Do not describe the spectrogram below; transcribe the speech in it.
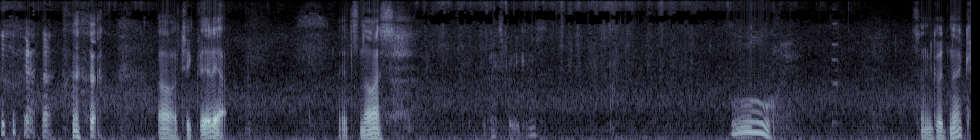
oh, check that out. That's nice. That's pretty good. Ooh. It's in good nick.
